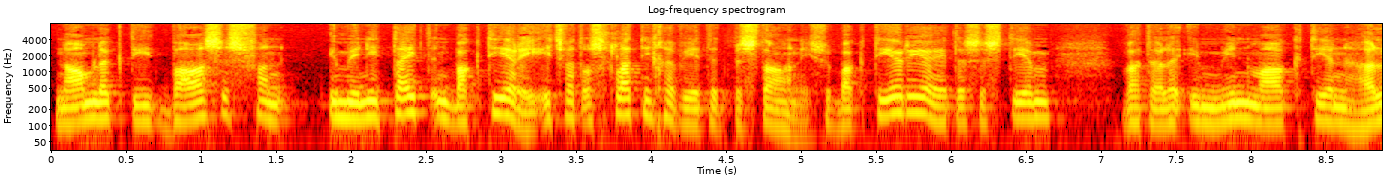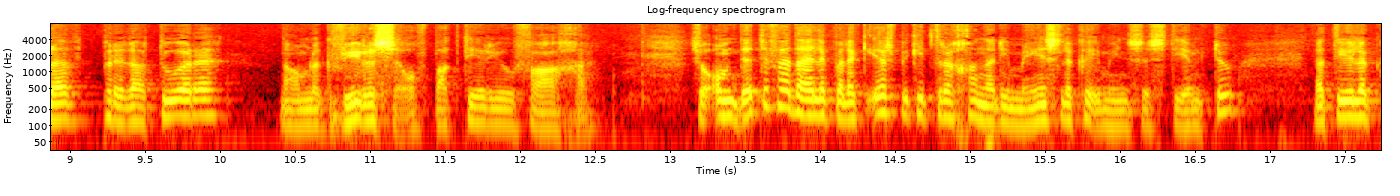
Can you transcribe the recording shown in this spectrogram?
naamlik die basis van immuniteit in bakterieë, iets wat ons glad nie geweet het bestaan nie. So bakterieë het 'n stelsel wat hulle immuun maak teen hulle predatore, naamlik virusse of bakteriofage. So om dit te verduidelik, wil ek eers bietjie teruggaan na die menslike immuunstelsel toe. Natuurlik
